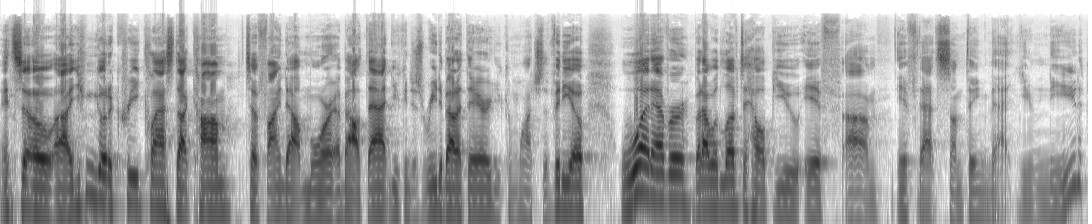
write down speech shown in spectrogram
And so uh, you can go to creedclass.com to find out more about that. You can just read about it there. You can watch the video, whatever. But I would love to help you if, um, if that's something that you need.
